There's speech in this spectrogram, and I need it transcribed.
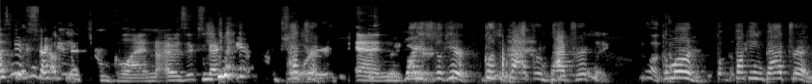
wasn't expecting this from Glenn. I was expecting it from George. Patrick. And Why are you still here? Go to the bathroom, Patrick. Come on, f- fucking Patrick.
